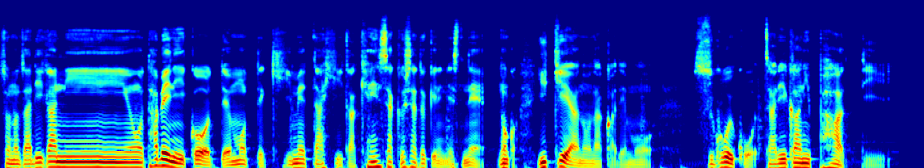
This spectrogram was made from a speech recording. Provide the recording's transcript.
そのザリガニを食べに行こうって思って決めた日が検索した時にですね、なんか、イケアの中でも、すごいこう、ザリガニパーティー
